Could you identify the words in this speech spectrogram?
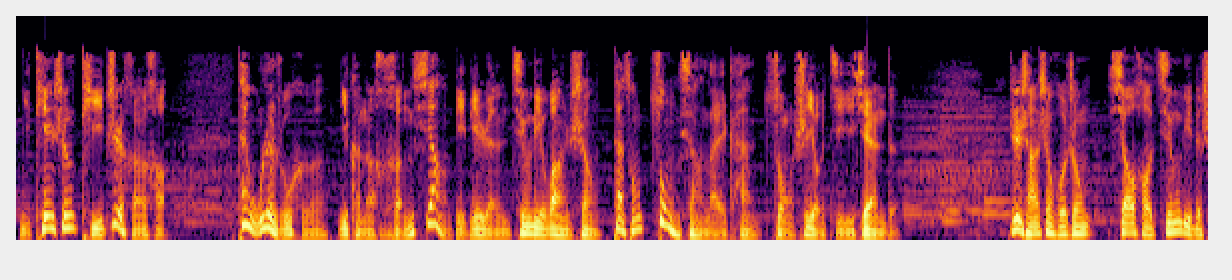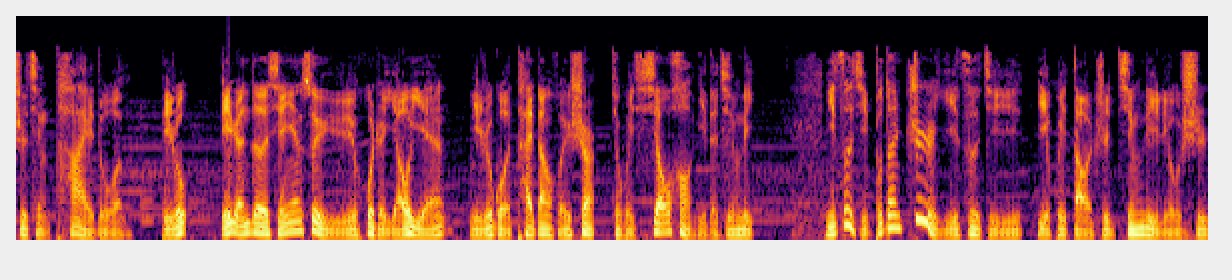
你天生体质很好，但无论如何，你可能横向比别人精力旺盛，但从纵向来看，总是有极限的。日常生活中消耗精力的事情太多了，比如别人的闲言碎语或者谣言，你如果太当回事儿，就会消耗你的精力；你自己不断质疑自己，也会导致精力流失。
